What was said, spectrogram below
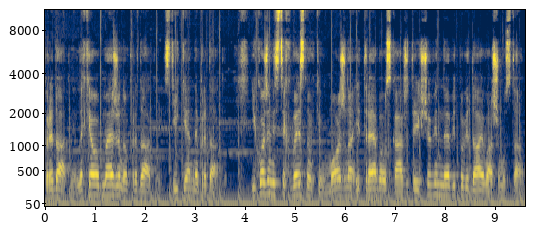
придатний, легке обмежено придатний, стійке непридатний. І кожен із цих висновків можна і треба оскаржити, якщо він не відповідає вашому стану.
